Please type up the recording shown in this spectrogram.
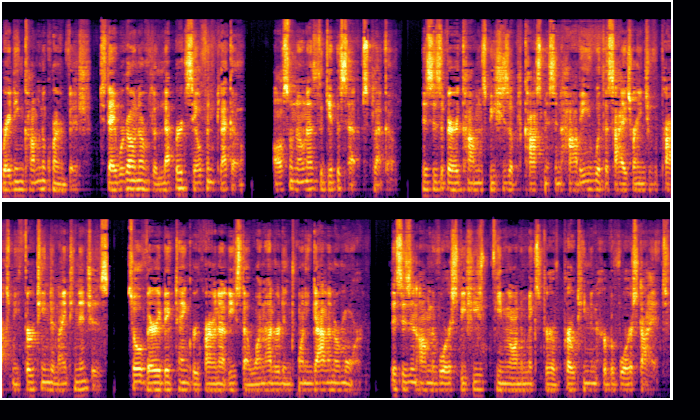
Rating common aquarium fish. Today we're going over the leopard sailfin pleco, also known as the Gibbiceps pleco. This is a very common species of Plecostomus in hobby with a size range of approximately 13 to 19 inches, so a very big tank requiring at least a 120 gallon or more. This is an omnivorous species feeding on a mixture of protein and herbivorous diet.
